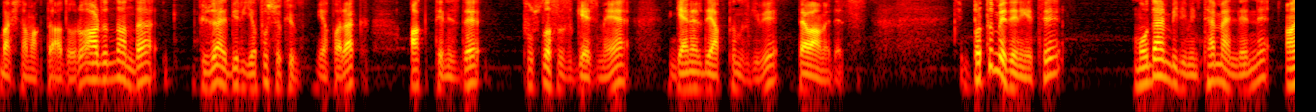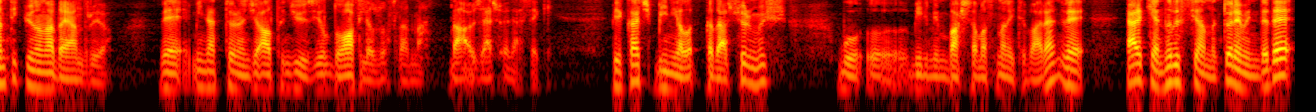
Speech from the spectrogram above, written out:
başlamak daha doğru. Ardından da güzel bir yapı söküm yaparak Akdeniz'de puslasız gezmeye genelde yaptığımız gibi devam ederiz. Şimdi Batı medeniyeti modern bilimin temellerini antik Yunan'a dayandırıyor ve M.Ö. 6. yüzyıl doğa filozoflarına daha özel söylersek. Birkaç bin yıl kadar sürmüş bu e, bilimin başlamasından itibaren ve erken Hristiyanlık döneminde de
